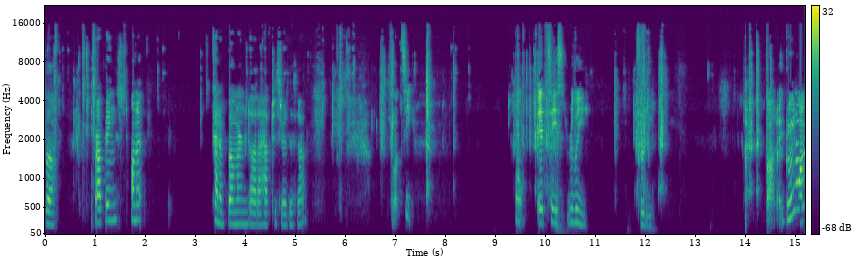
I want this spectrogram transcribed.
the wrappings on it kind of bummer that I have to throw this out. So let's see. Oh, it tastes really fruity. Got a green one.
